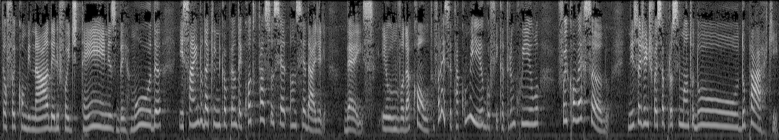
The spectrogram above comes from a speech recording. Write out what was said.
Então foi combinado, ele foi de tênis, bermuda. E saindo da clínica eu perguntei, quanto tá a sua ansiedade? Ele, 10. Eu não vou dar conta. Eu falei, você tá comigo, fica tranquilo. Fui conversando. Nisso a gente foi se aproximando do, do parque.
